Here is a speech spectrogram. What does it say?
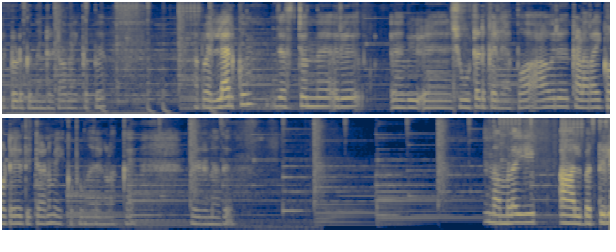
ഇട്ട് കൊടുക്കുന്നുണ്ട് കേട്ടോ മേക്കപ്പ് അപ്പോൾ എല്ലാവർക്കും ജസ്റ്റ് ഒന്ന് ഒരു ഷൂട്ട് എടുക്കല്ലേ? അപ്പോൾ ആ ഒരു കളറായിക്കോട്ടെ എഴുതിയിട്ടാണ് മേക്കപ്പും കാര്യങ്ങളൊക്കെ ഇടുന്നത് നമ്മളെ ഈ ആൽബത്തിൽ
